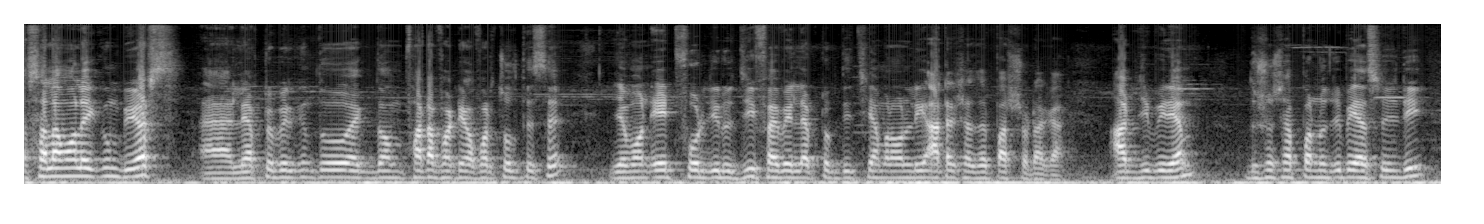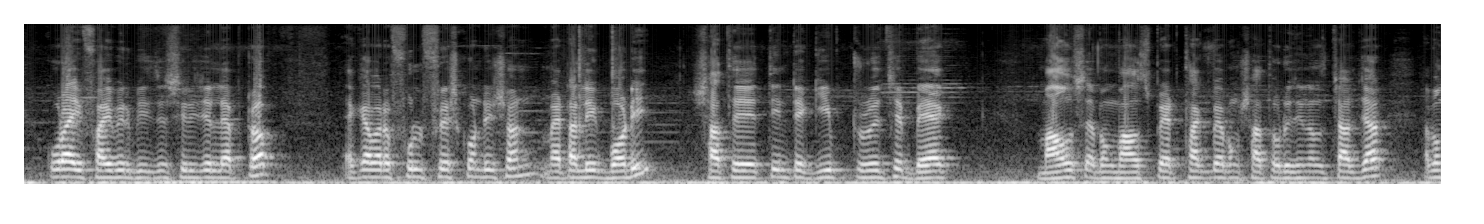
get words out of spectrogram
আসসালামু আলাইকুম বিয়ার্স ল্যাপটপের কিন্তু একদম ফাটাফাটি অফার চলতেছে। যেমন এইট ফোর জিরো জি ফাইভের ল্যাপটপ দিচ্ছি আমরা অনলি আঠাশ হাজার পাঁচশো টাকা। আট জিবি র্যাম, দুশো ছাপ্পান্ন জিবি এসএসডি কোরাই ফাইভের বিজনেস সিরিজের ল্যাপটপ, একেবারে full fresh condition metallic body সাথে তিনটে গিফট রয়েছে ব্যাগ মাউস এবং মাউস প্যাড থাকবে এবং সাথে অরিজিনাল চার্জার এবং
